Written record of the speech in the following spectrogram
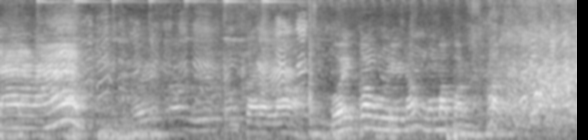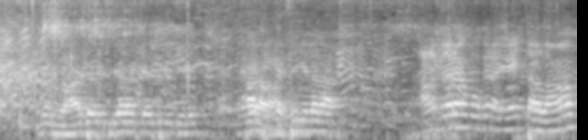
தரலாம் தரலாம். உமா பாருங்க ஒரு கேட்டுக்கிட்டு செய்யலடா. அகர முகர ஏத்தாலாம்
